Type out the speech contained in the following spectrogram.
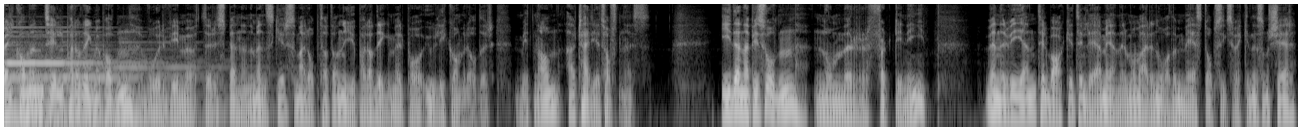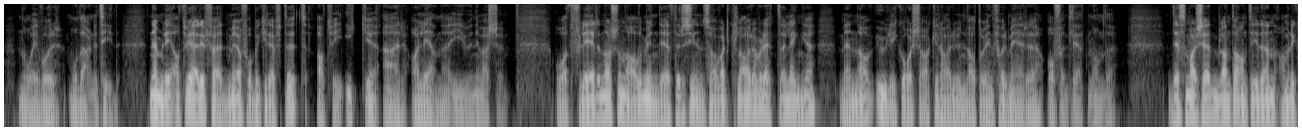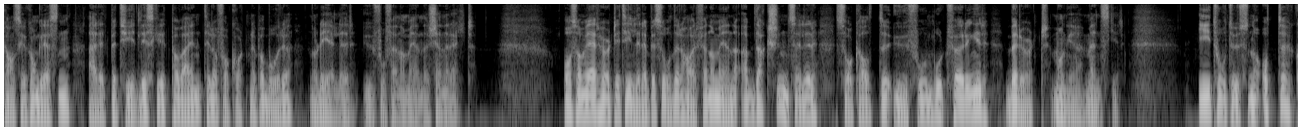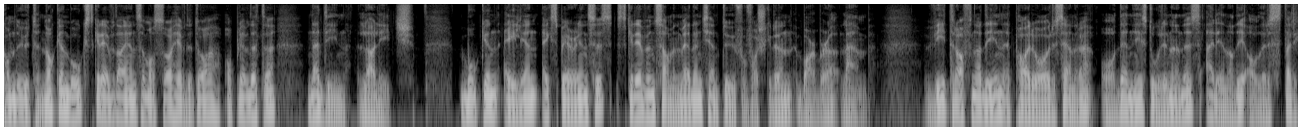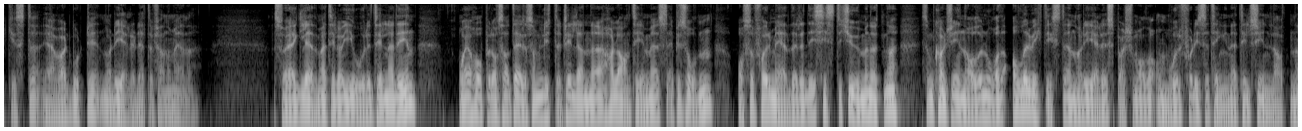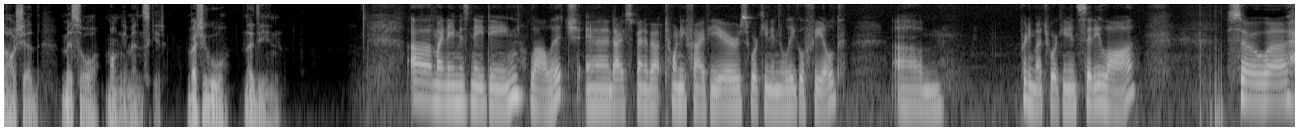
Velkommen til Paradigmepodden, hvor vi møter spennende mennesker som er opptatt av nye paradigmer på ulike områder. Mitt navn er Terje Toftenes. I denne episoden, nummer 49, vender vi igjen tilbake til det jeg mener må være noe av det mest oppsiktsvekkende som skjer nå i vår moderne tid, nemlig at vi er i ferd med å få bekreftet at vi ikke er alene i universet og at flere nasjonale myndigheter synes å ha vært klar over dette lenge, men av ulike årsaker har unnlatt å informere offentligheten om det. Det som har skjedd blant annet i den amerikanske kongressen, er et betydelig skritt på veien til å få kortene på bordet når det gjelder ufo-fenomenet generelt. Og som vi har hørt i tidligere episoder, har fenomenet abductions, eller såkalte ufo-bortføringer, berørt mange mennesker. I 2008 kom det ut nok en bok skrevet av en som også hevdet å ha opplevd dette, Nadine Lalich. Boken Alien Experiences skrev hun sammen med den kjente ufo-forskeren Barbara Lamb. Vi traff Nadine et par år senere, og denne historien hennes er en av de aller sterkeste jeg har vært borti når det gjelder dette fenomenet. Så jeg gleder meg til å gi ordet til Nadine, og jeg håper også at dere som lytter til denne halvannentimes episoden, også får med dere de siste 20 minuttene, som kanskje inneholder noe av det aller viktigste når det gjelder spørsmålet om hvorfor disse tingene tilsynelatende har skjedd med så mange mennesker. Vær så god, Nadine. Uh, my name is Nadine Lalich, and I've spent about 25 years working in the legal field, um, pretty much working in city law. So, uh,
